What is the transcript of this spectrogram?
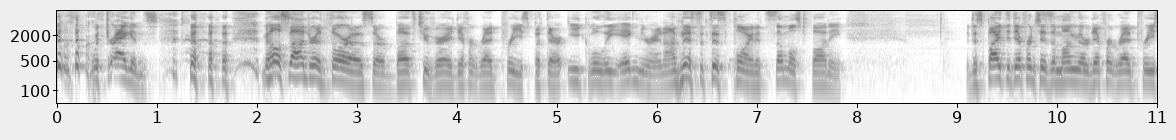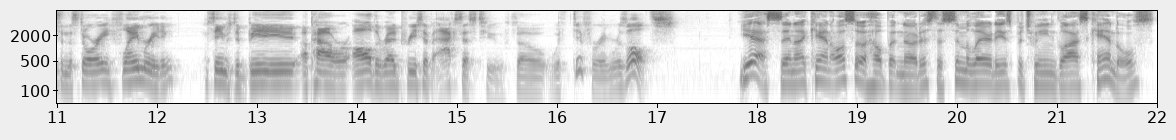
with dragons. Melisandre and Thoros are both two very different red priests, but they're equally ignorant on this at this point. It's almost funny. Despite the differences among their different red priests in the story, flame reading seems to be a power all the red priests have access to, though with differing results. Yes, and I can't also help but notice the similarities between glass candles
